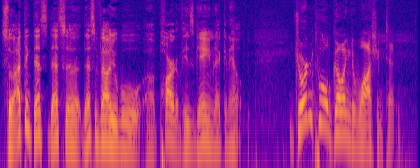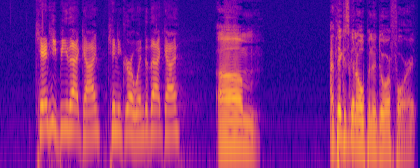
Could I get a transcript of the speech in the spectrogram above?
So I think that's that's a that's a valuable uh, part of his game that can help. Jordan Poole going to Washington. Can he be that guy? Can he grow into that guy? Um, I think it's going to open the door for it,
